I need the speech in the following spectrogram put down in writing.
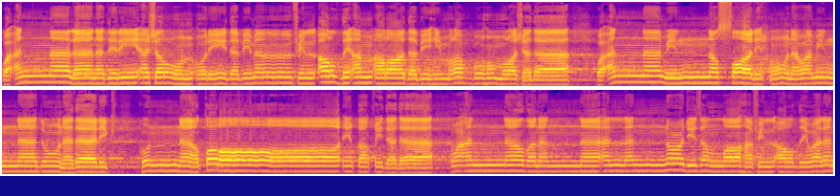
وأنا لا ندري أشر أريد بمن في الأرض أم أراد بهم ربهم رشدا وأنا منا الصالحون ومنا دون ذلك كنا طرائق قددا وأنا ظننا أن لن نعجز الله في الأرض ولن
